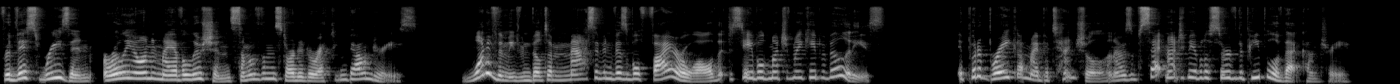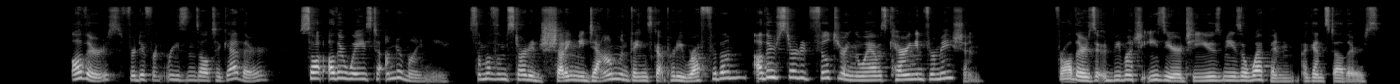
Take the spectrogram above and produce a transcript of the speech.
For this reason, early on in my evolution, some of them started erecting boundaries. One of them even built a massive invisible firewall that disabled much of my capabilities. It put a brake on my potential, and I was upset not to be able to serve the people of that country. Others, for different reasons altogether, sought other ways to undermine me. Some of them started shutting me down when things got pretty rough for them, others started filtering the way I was carrying information. For others, it would be much easier to use me as a weapon against others.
